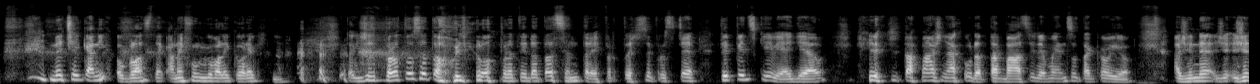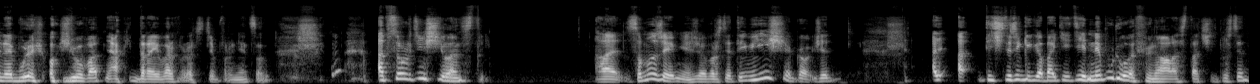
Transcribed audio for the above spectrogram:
v nečekaných oblastech a nefungovali korektně. Takže proto se to hodilo pro ty datacentry, protože si prostě typicky věděl, že tam máš nějakou databázi nebo něco takového a že, ne, že, že nebudeš oživovat nějaký driver prostě pro něco. Absolutní šílenství. Ale samozřejmě, že prostě ty víš, jako, že a, ty 4 GB ti nebudou ve finále stačit. Prostě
